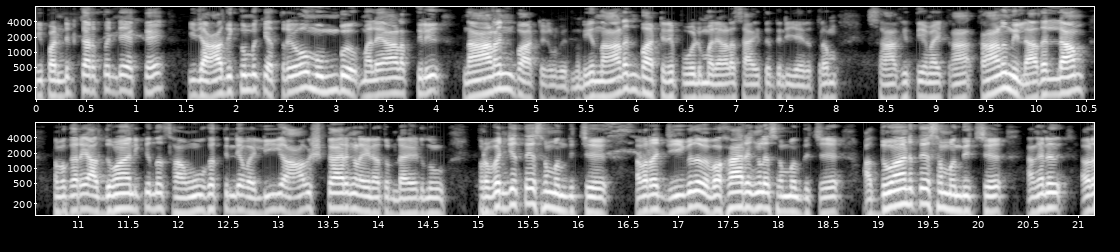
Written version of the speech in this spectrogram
ഈ പണ്ഡിറ്റ് കറുപ്പിന്റെയൊക്കെ ഈ ജാതിക്കുമ്പയ്ക്ക് എത്രയോ മുമ്പ് മലയാളത്തിൽ നാടൻ പാട്ടുകൾ വരുന്നുണ്ട്. ഈ നാടൻ പാട്ടിനെ പോലും മലയാള സാഹിത്യത്തിന്റെ ചരിത്രം സാഹിത്യമായി കാണുന്നില്ല. അതെല്ലാം നമുക്കറിയാം അധ്വാനിക്കുന്ന സമൂഹത്തിന്റെ വലിയ ആവിഷ്കാരങ്ങൾ അതിനകത്തുണ്ടായിരുന്നു. പ്രപഞ്ചത്തെ സംബന്ധിച്ച് അവരുടെ ജീവിത വ്യവഹാരങ്ങളെ സംബന്ധിച്ച് അധ്വാനത്തെ സംബന്ധിച്ച് അങ്ങനെ അവർ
